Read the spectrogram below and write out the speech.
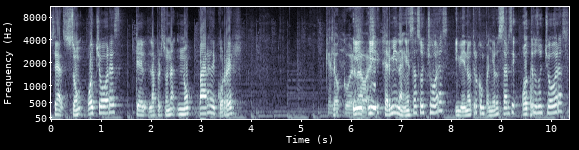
sea, son 8 horas que la persona no para de correr. Qué loco, Y, ¿verdad? y mae? terminan esas 8 horas y viene otro compañero a estarse otras 8 horas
